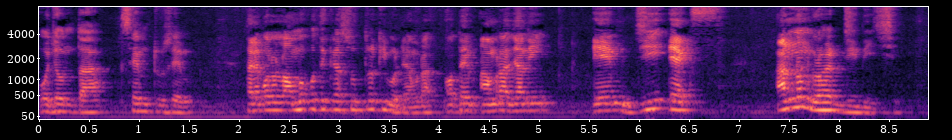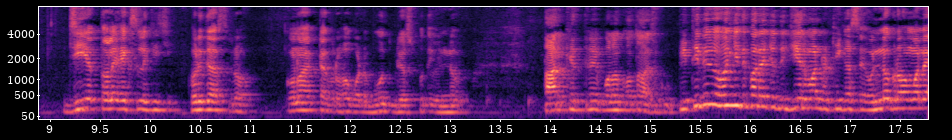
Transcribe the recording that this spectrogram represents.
ওজন তা সেম টু সেম তাহলে বলো লম্ব প্রতিক্রিয়ার সূত্র কি বটে? আমরা অতএব আমরা জানি এম জি এক্স আননোন গ্রহের জি দিয়েছি। জি এর তলে এক্স লিখেছি। হরিদাস গ্রহ। কোনো একটা গ্রহ বটে। বুধ, বৃহস্পতি অন্য তার ক্ষেত্রে বলো কত আছে? পৃথিবীও হয়ে যেতে পারে যদি জি এর মানটা ঠিক আছে। অন্য গ্রহ মানে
